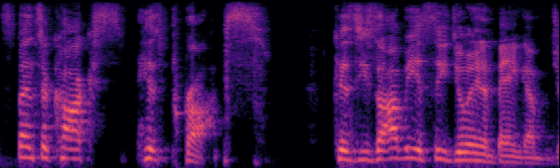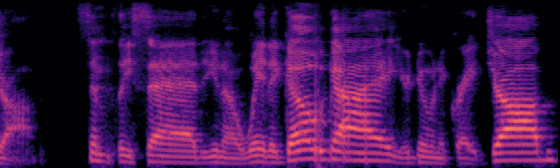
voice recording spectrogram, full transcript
Spencer Cox his props because he's obviously doing a bang up job. Simply said, you know, way to go, guy. You're doing a great job.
